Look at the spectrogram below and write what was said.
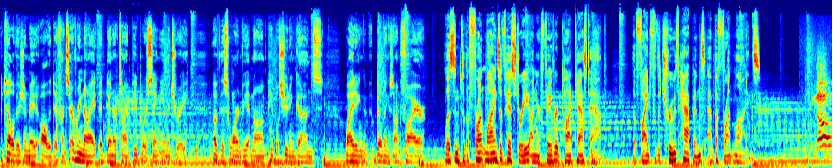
The television made all the difference. Every night at dinner time, people are seeing imagery of this war in Vietnam, people shooting guns, lighting buildings on fire. Listen to the front lines of history on your favorite podcast app. The fight for the truth happens at the front lines. No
